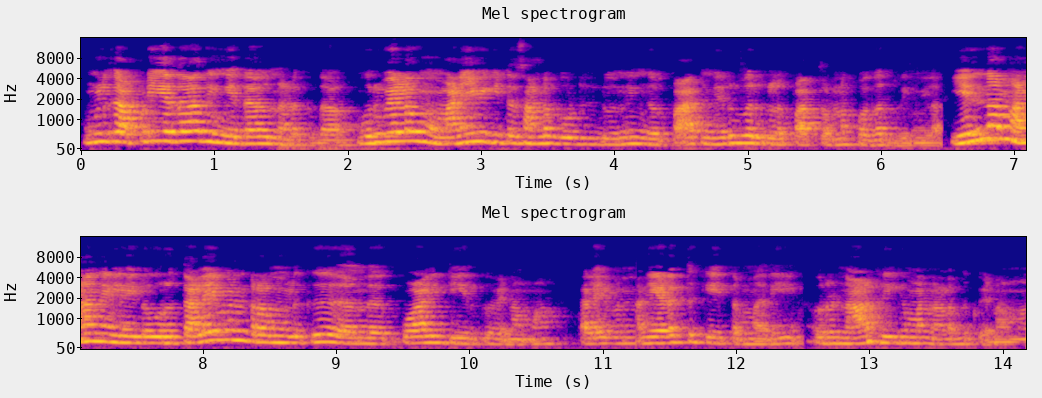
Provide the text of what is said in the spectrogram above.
உங்களுக்கு அப்படி ஏதாவது இங்க ஏதாவது நடக்குதா? ஒருவேளை உங்க மனைவி கிட்ட சண்டை போட்டுக்கிட்டு வந்து இங்க பார்த்து நிருபர்களை பார்த்தோன்னா பதறீங்களா என்ன மனநிலையில ஒரு தலைவன்றவங்களுக்கு அந்த குவாலிட்டி இருக்க வேணாமா? தலைவன் அந்த இடத்துக்கு ஏத்த மாதிரி ஒரு நாகரிகமா நடந்துக்க வேணாமா?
